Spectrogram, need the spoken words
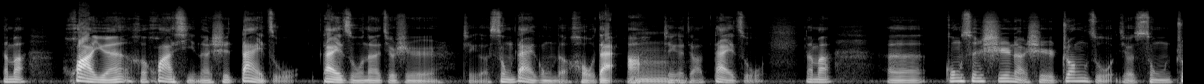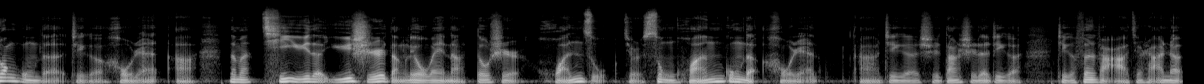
那么华元和华喜呢是代族，代族呢就是这个宋代公的后代啊，嗯这个叫代族。那么呃，公孙师呢是庄祖，就宋庄公的这个后人啊。那么其余的于石等六位呢都是桓祖，就是宋桓公的后人啊。这个是当时的这个这个分法啊，就是按照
